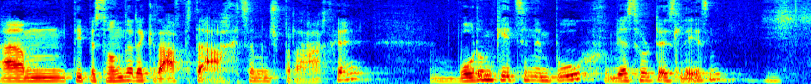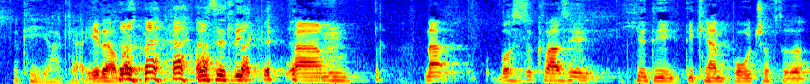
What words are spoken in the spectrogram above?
ähm, Die besondere Kraft der achtsamen Sprache. Worum geht es in dem Buch? Wer sollte es lesen? Okay, ja klar, jeder, aber grundsätzlich. ähm, na, was ist so quasi hier die, die Kernbotschaft oder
